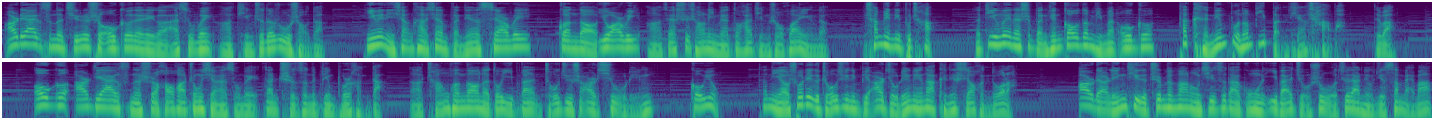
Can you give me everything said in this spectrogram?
RDX 呢，其实是讴歌的这个 S U V 啊，挺值得入手的。因为你像看，现在本田的 C R V 冠道 U R V 啊，在市场里面都还挺受欢迎的，产品力不差。那定位呢是本田高端品牌的讴歌，它肯定不能比本田差吧，对吧？讴歌 R D X 呢是豪华中型 S U V，但尺寸呢并不是很大，啊，长宽高呢都一般，轴距是二七五零，够用。但你要说这个轴距，你比二九零零那肯定是小很多了。二点零 T 的直喷发动机，最大功率一百九十五，最大扭矩三百八，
